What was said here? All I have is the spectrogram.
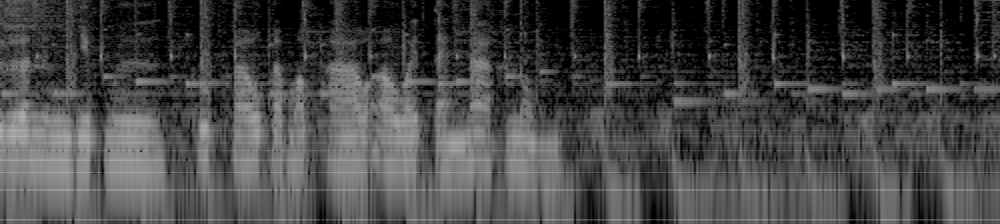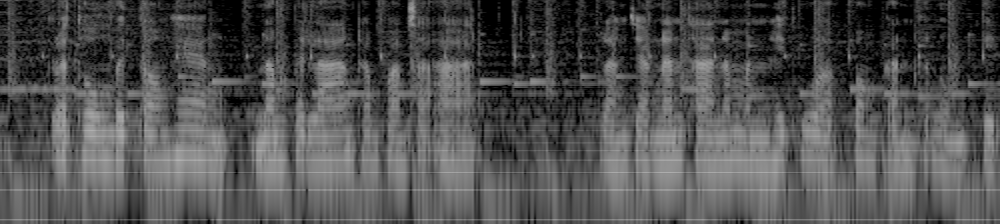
เกลือหนึ่งหยิบมือคลุกเคล้ากับมะพร้าวเอาไว้แต่งหน้าขนม กระทงใบตองแห้งนำไปล้างทำความสะอาด หลังจากนั้นทาน้ำมันให้ทั่วป้องกันขนมติด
